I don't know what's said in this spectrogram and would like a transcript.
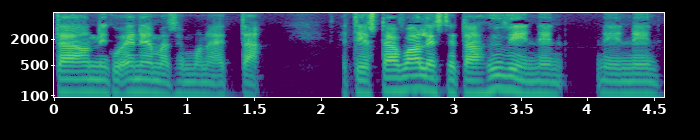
tämä on niin kuin enemmän semmoinen, että, että jos tämä valjastetaan hyvin, niin, niin, niin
